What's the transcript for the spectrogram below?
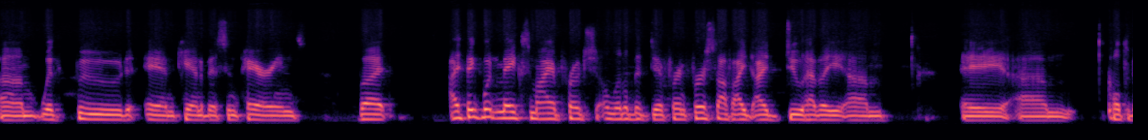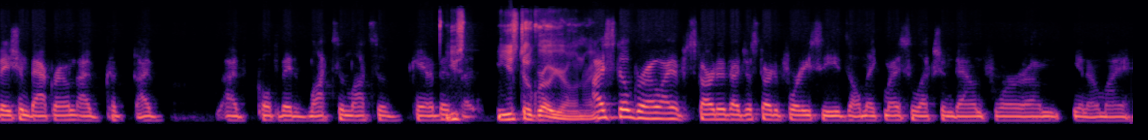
um, with food and cannabis and pairings. But I think what makes my approach a little bit different. First off, I I do have a um, a um, cultivation background. I've I've I've cultivated lots and lots of cannabis. You, you still grow your own, right? I still grow. I have started. I just started 40 seeds. I'll make my selection down for um, you know my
